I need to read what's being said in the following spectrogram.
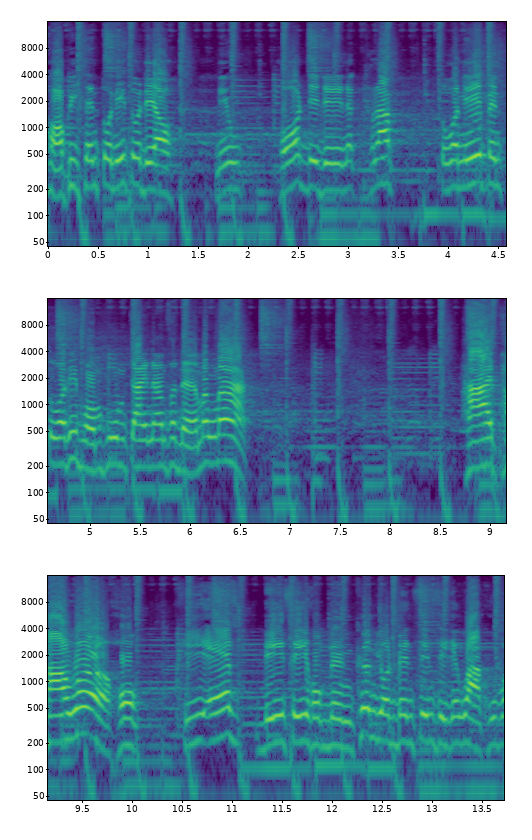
ขอพรีเซนต์ตัวนี้ตัวเดียว นิวโพสต์ดีๆนะครับ ตัวนี้เป็นตัวที่ผมภูมิใจนำเสนอมากๆ High Power 6 PS BC 61เครื่องยนต์เบนซิน 4 จังหวะคูโบ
